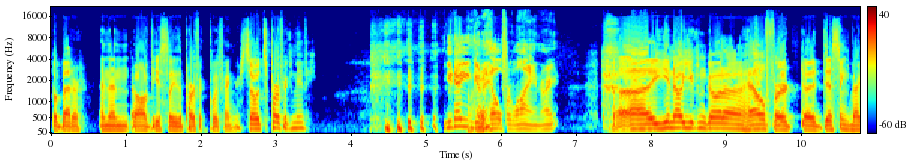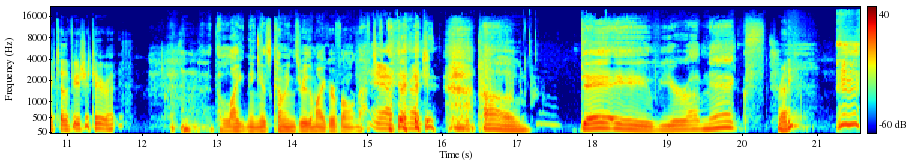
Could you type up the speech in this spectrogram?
but better and then obviously the perfect cliffhanger so it's a perfect movie You know you can go to hell for lying, right? uh you know you can go to hell for uh, dissing back to the future too right The lightning is coming through the microphone. Yeah, pretty much. um, Dave, you're up next. Ready?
